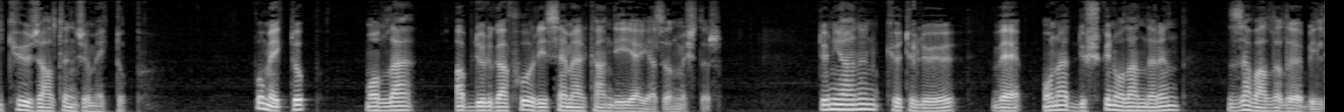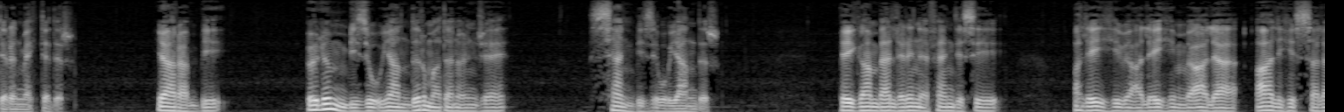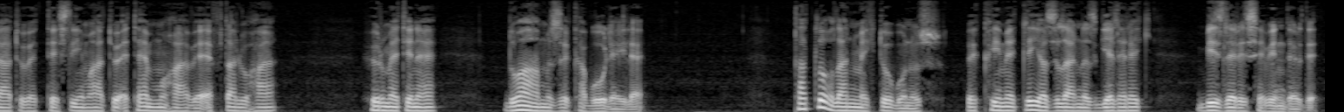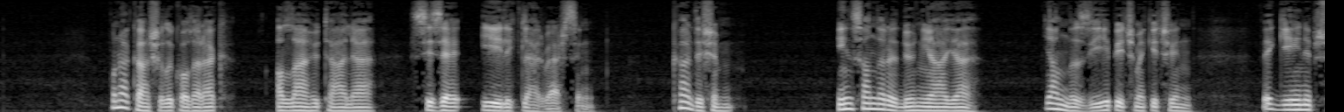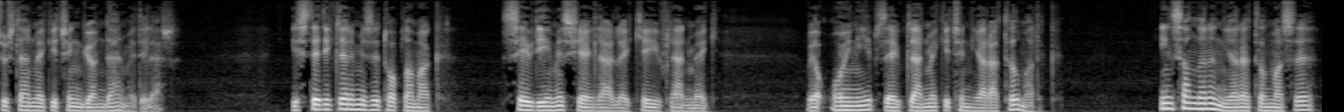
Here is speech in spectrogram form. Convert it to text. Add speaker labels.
Speaker 1: 206. mektup. Bu mektup Molla Abdülgafuri Semerkandi'ye yazılmıştır. Dünyanın kötülüğü ve ona düşkün olanların zavallılığı bildirilmektedir. Ya Rabbi, ölüm bizi uyandırmadan önce sen bizi uyandır. Peygamberlerin efendisi aleyhi ve aleyhim ve ala alihi salatu ve teslimatu etemmuha ve eftaluha hürmetine duamızı kabul eyle. Tatlı olan mektubunuz ve kıymetli yazılarınız gelerek bizleri sevindirdi. Buna karşılık olarak Allahü Teala size iyilikler versin. Kardeşim, insanları dünyaya yalnız yiyip içmek için ve giyinip süslenmek için göndermediler. İstediklerimizi toplamak, sevdiğimiz şeylerle keyiflenmek ve oynayıp zevklenmek için yaratılmadık. İnsanların yaratılması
